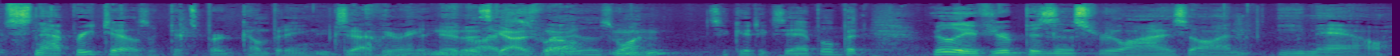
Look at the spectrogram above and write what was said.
Snap Retail is a Pittsburgh company. Exactly right. Know those guys well. As one. It's a good example. But really, if your business relies on email,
